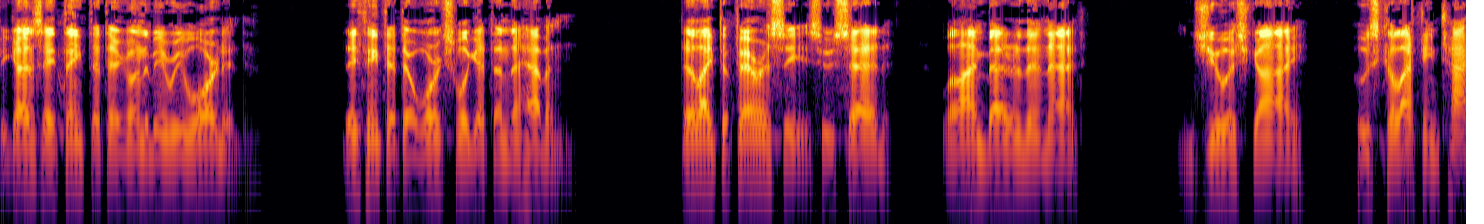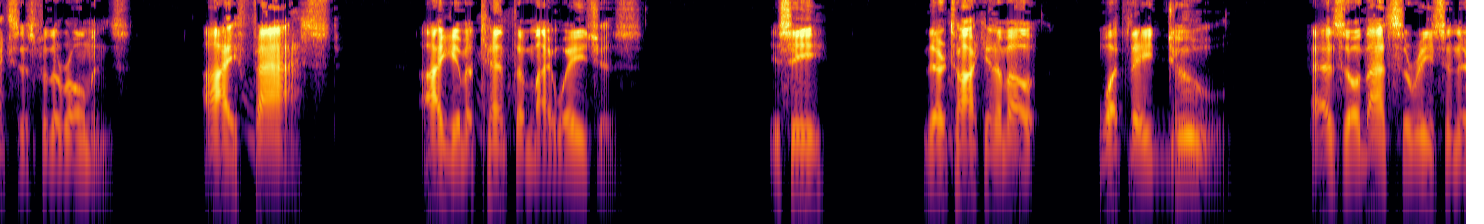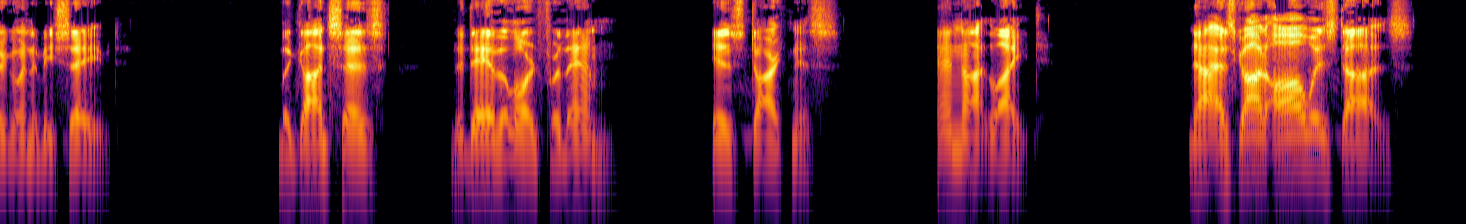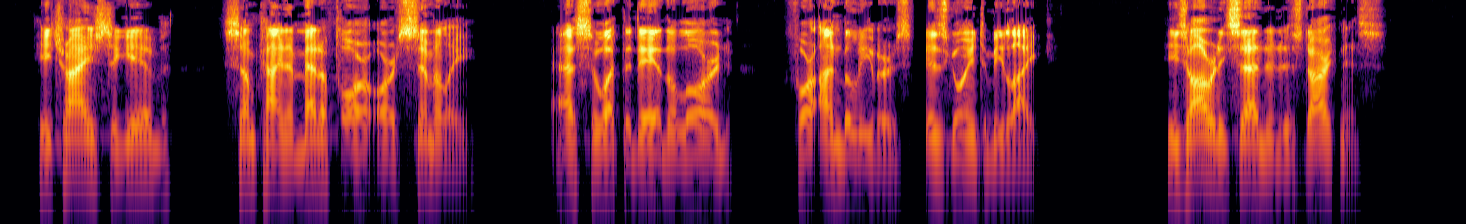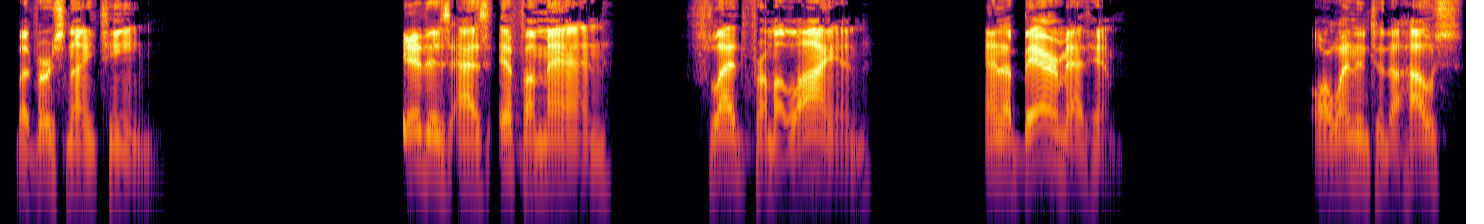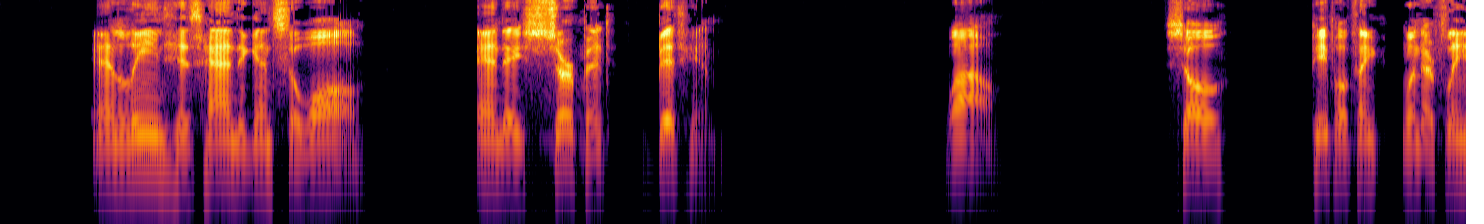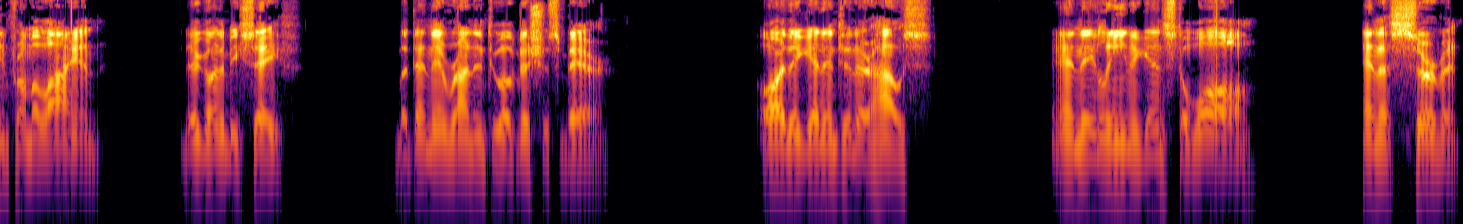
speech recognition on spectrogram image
Because they think that they're going to be rewarded. They think that their works will get them to heaven. They're like the Pharisees who said, Well, I'm better than that Jewish guy who's collecting taxes for the Romans. I fast. I give a tenth of my wages. You see, they're talking about what they do as though that's the reason they're going to be saved. But God says the day of the Lord for them is darkness and not light. Now, as God always does, He tries to give some kind of metaphor or simile as to what the day of the Lord for unbelievers is going to be like. He's already said it is darkness. But verse 19 it is as if a man fled from a lion and a bear met him, or went into the house and leaned his hand against the wall, and a serpent bit him. Wow. So people think when they're fleeing from a lion, they're going to be safe, but then they run into a vicious bear. Or they get into their house and they lean against a wall, and a servant,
